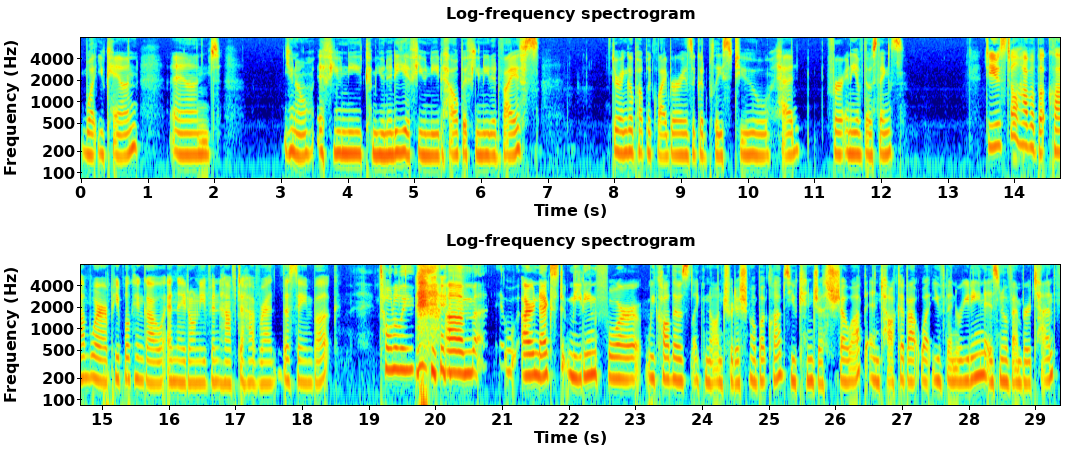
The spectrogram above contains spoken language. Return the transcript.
what you can. And you know, if you need community, if you need help, if you need advice, Durango Public Library is a good place to head for any of those things. Do you still have a book club where people can go and they don't even have to have read the same book? Totally. um, our next meeting for, we call those like non traditional book clubs, you can just show up and talk about what you've been reading, is November 10th.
